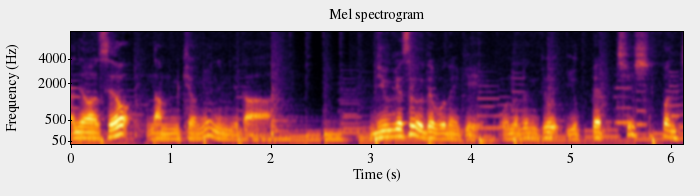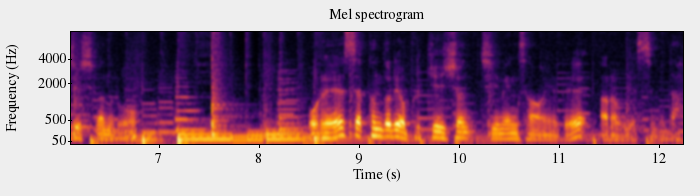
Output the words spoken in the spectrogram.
안녕하세요. 남경윤입니다. 미국에서 의대 보내기 오늘은 그 670번째 시간으로 올해의 secondary application 진행 상황에 대해 알아보겠습니다.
